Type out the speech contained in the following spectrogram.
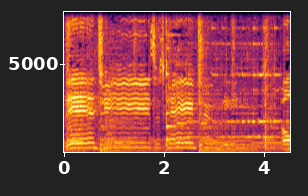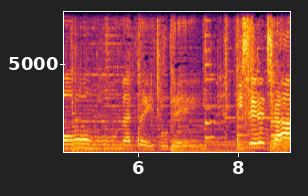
Then Jesus came to me on that faithful day. He said, Child,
